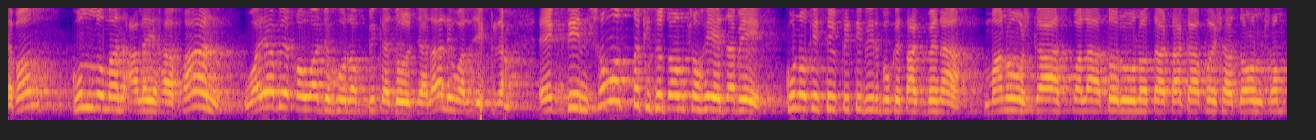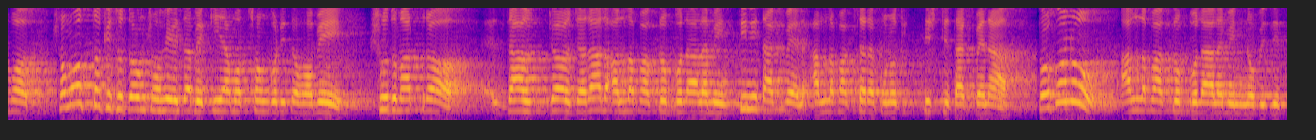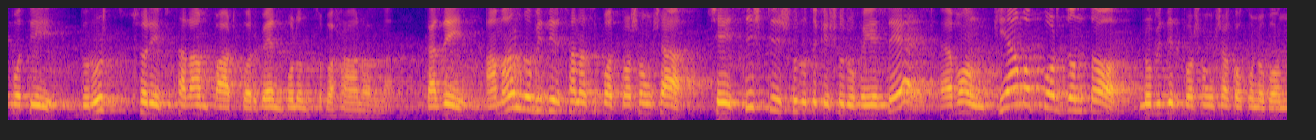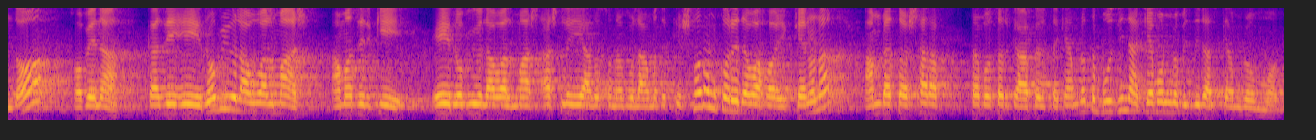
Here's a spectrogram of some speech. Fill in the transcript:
এবং কুল্লুমান আলাইহা ফান ওয়াবে কওয়াজহু রব্বিকা দুল জালালি ওয়াল ইকরাম। একদিন সমস্ত কিছু ধ্বংস হয়ে যাবে, কোনো কিছুই পৃথিবীর বুকে থাকবে না। মানুষ, গাছপালা তরুলতা টাকা, পয়সা, ধন, সম্পদ, সমস্ত কিছু ধ্বংস হয়ে যাবে, কিয়ামত সংগঠিত হবে। শুধুমাত্র জাল- জল- জালাল আল্লাহ পাক রব্বুল আলমিন, তিনি থাকবেন। আল্লাহ পাক ছাড়া কোনো সৃষ্টি থাকবে না। তখনও আল্লাহ পাক রব্বুল আলমিন নবীজির প্রতি দুরুদ শরীফ সালাম পাঠ করবেন। বলুন সুবাহান আল্লাহ কাজে আমার নবীজির সানাসিপত প্রশংসা সেই সৃষ্টির শুরু থেকে শুরু হয়েছে এবং কিয়ামত পর্যন্ত নবীজির প্রশংসা কখনো বন্ধ হবে না। কাজে এই রবিউল আউয়াল মাস আমাদেরকে, এই রবিউল আউয়াল মাস আসলে এই আলোচনাগুলো আমাদেরকে স্মরণ করে দেওয়া হয়। কেননা আমরা তো সারাটা বছর গাফেল থেকে, আমরা তো বুঝি না কেমন নবীজির আজকে আমরা উম্মত,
